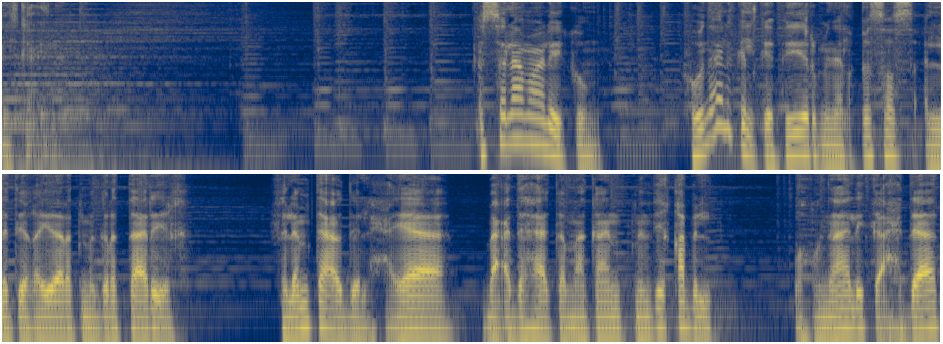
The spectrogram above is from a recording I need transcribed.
للكائنات. السلام عليكم. هنالك الكثير من القصص التي غيرت مجرى التاريخ فلم تعد الحياة بعدها كما كانت من ذي قبل. وهنالك أحداث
